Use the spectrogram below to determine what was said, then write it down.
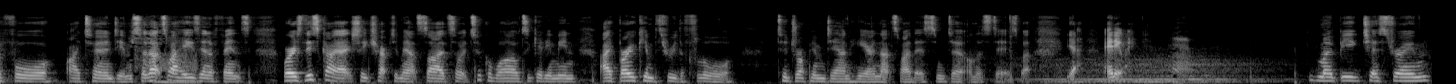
before I turned him, so that's why he's in a fence. Whereas this guy actually trapped him outside, so it took a while to get him in. I broke him through the floor to drop him down here, and that's why there's some dirt on the stairs. But yeah, anyway my big chest room.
